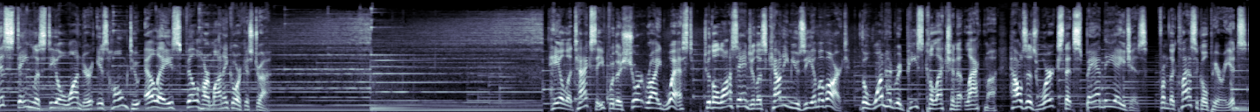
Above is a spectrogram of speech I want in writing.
this stainless steel wonder is home to LA's Philharmonic Orchestra. Hail a taxi for the short ride west to the Los Angeles County Museum of Art. The 100 piece collection at LACMA houses works that span the ages, from the classical periods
